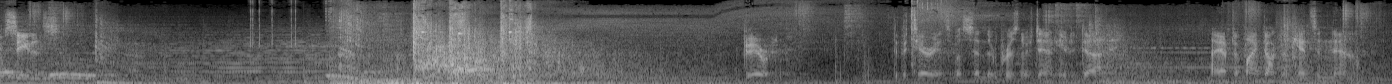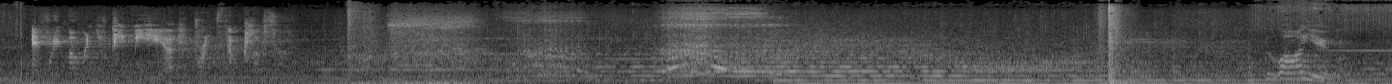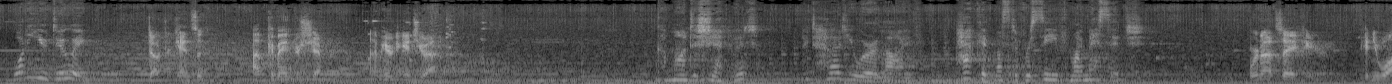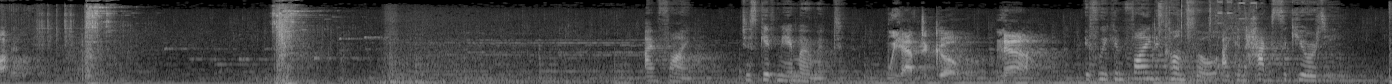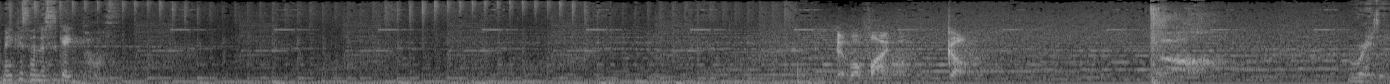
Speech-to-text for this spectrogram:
They've seen us. Baron. The Batarians must send their prisoners down here to die. I have to find Dr. Kenson now. I'm Commander Shepard. I'm here to get you out. Commander Shepard? I'd heard you were alive. Hackett must have received my message. We're not safe here. Can you walk? I'm fine. Just give me a moment. We have to go. Now. If we can find a console, I can hack security. Make us an escape path. Find one. Go. Ready.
